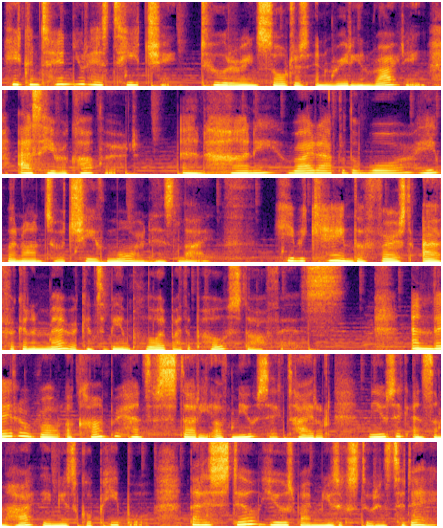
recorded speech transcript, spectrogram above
he continued his teaching, tutoring soldiers in reading and writing as he recovered. And Honey, right after the war, he went on to achieve more in his life. He became the first African American to be employed by the post office and later wrote a comprehensive study of music titled Music and Some Highly Musical People that is still used by music students today.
